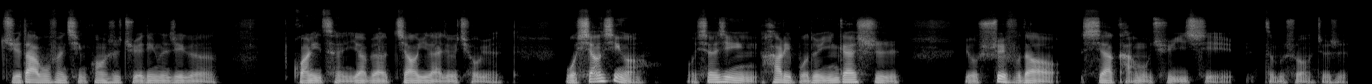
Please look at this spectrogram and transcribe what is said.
绝大部分情况是决定了这个管理层要不要交易来这个球员。我相信啊，我相信哈利伯顿应该是有说服到西亚卡姆去一起怎么说，就是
